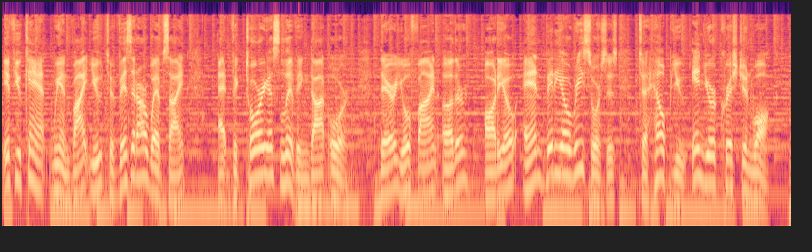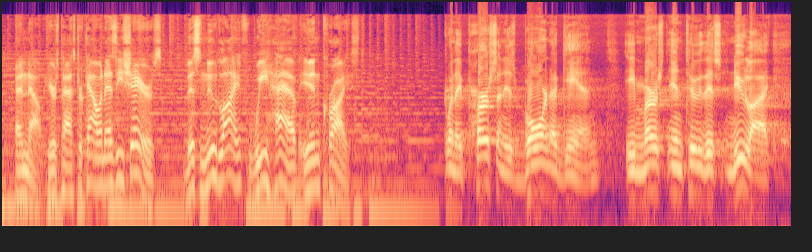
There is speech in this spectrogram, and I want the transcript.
If you can't, we invite you to visit our website at victoriousliving.org. There you'll find other audio and video resources to help you in your Christian walk. And now, here's Pastor Cowan as he shares this new life we have in Christ. When a person is born again, immersed into this new life,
